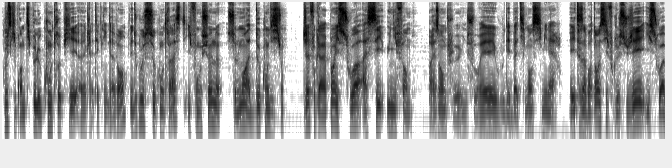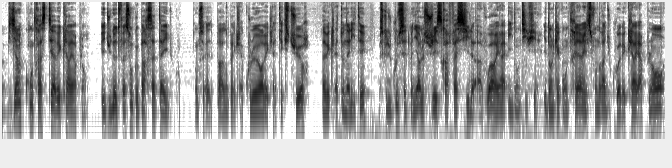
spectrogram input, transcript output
Du coup, ce qui prend un petit peu le contre-pied avec la technique d'avant. Mais du coup, ce contraste, il fonctionne seulement à deux conditions. Déjà, il faut que l'arrière-plan soit assez uniforme. Par exemple, une forêt ou des bâtiments similaires. Et très important aussi, il faut que le sujet il soit bien contrasté avec l'arrière-plan. Et d'une autre façon que par sa taille, du coup. Donc ça va être par exemple avec la couleur, avec la texture. Avec la tonalité, parce que du coup de cette manière le sujet sera facile à voir et à identifier. Et dans le cas contraire, il se fondra du coup avec l'arrière-plan,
